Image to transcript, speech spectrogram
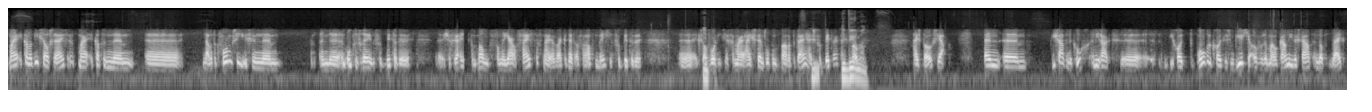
Maar ik kan het niet zelf schrijven. Maar ik had een... ehm, eh, nou, wat ik voor me zie is een, ehm, een, eh, een ontevreden, verbitterde, uh, chagrijnige man van een jaar of 50. Nou ja, waar ik het net over had, een beetje. Verbitterde. eh, ik zal het woord niet zeggen, maar hij stemt op een bepaalde partij. Hij is verbitterd. hij Je is boos. buurman. Hij is boos, ja. En die staat in de kroeg en die raakt, eh, die gooit, per ongeluk gooit dus een biertje over een Marokkaan die er staat. En dat blijkt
